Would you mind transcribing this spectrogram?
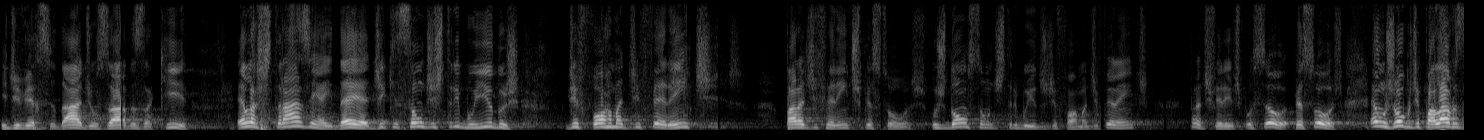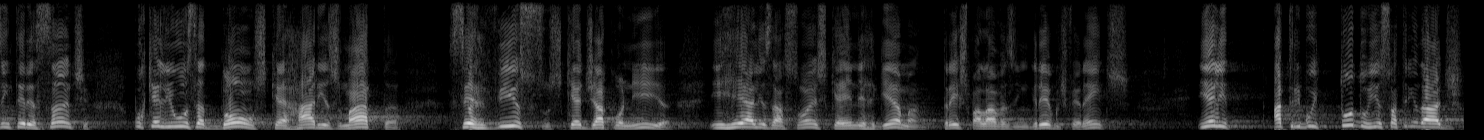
e diversidade usadas aqui, elas trazem a ideia de que são distribuídos de forma diferente para diferentes pessoas. Os dons são distribuídos de forma diferente para diferentes pessoas. É um jogo de palavras interessante, porque ele usa dons, que é harismata, serviços, que é diaconia, e realizações, que é energema, três palavras em grego diferentes, e ele atribui tudo isso à Trindade.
